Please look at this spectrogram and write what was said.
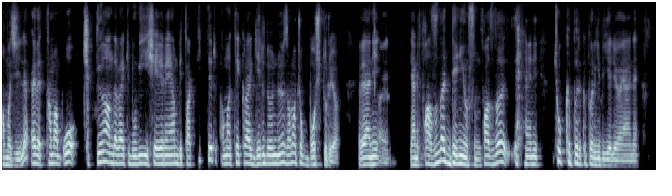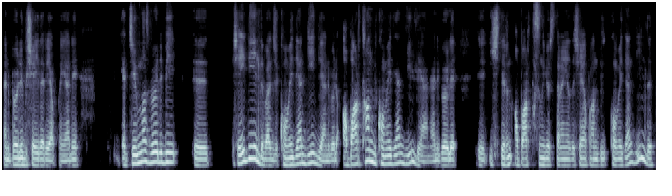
amacıyla. Evet tamam o çıktığı anda belki bu bir işe yarayan bir taktiktir ama tekrar geri döndüğün zaman çok boş duruyor. Ve yani Aynen. yani fazla deniyorsun. Fazla yani çok kıpır kıpır gibi geliyor yani. Yani böyle bir şeyleri yapma yani. Ya Cem Yılmaz böyle bir e, şey değildi bence. Komedyen değildi yani. Böyle abartan bir komedyen değildi yani. Hani böyle e, işlerin abartısını gösteren ya da şey yapan bir komedyen değildi.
